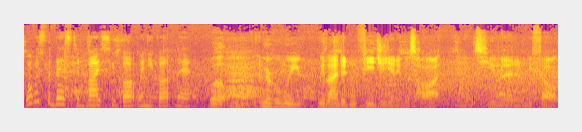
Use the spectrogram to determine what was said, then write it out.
What was the best advice you got when you got there? Well, I remember we, we landed in Fiji and it was hot and it was humid and we felt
